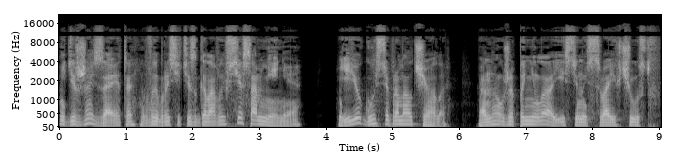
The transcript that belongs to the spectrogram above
и держась за это, выбросить из головы все сомнения. Ее гостья промолчала. Она уже поняла истинность своих чувств,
